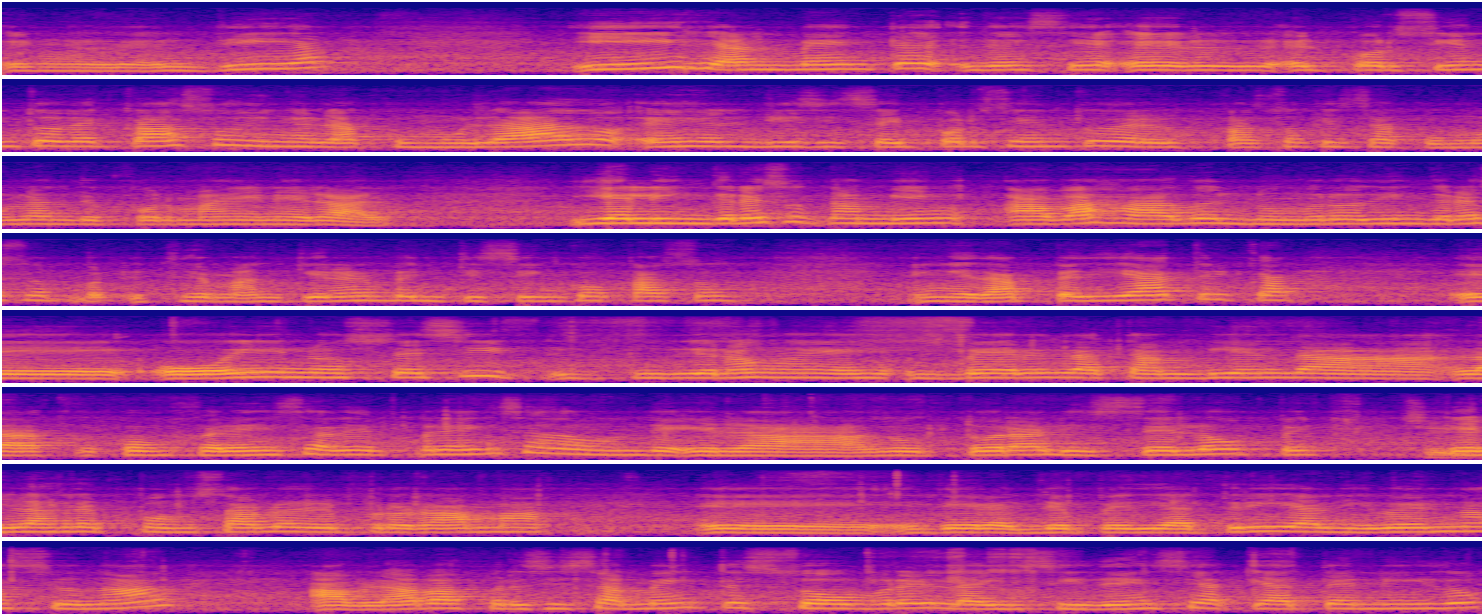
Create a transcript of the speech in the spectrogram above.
en el, día y realmente el, el por ciento de casos en el acumulado es el 16% de los casos que se acumulan de forma general. Y el ingreso también ha bajado, el número de ingresos se mantienen 25 casos en edad pediátrica. Eh, hoy no sé si pudieron eh, ver también la, conferencia de prensa donde la doctora Lice López, que es la responsable del programa eh, de, pediatría a nivel nacional, hablaba precisamente sobre la incidencia que ha tenido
